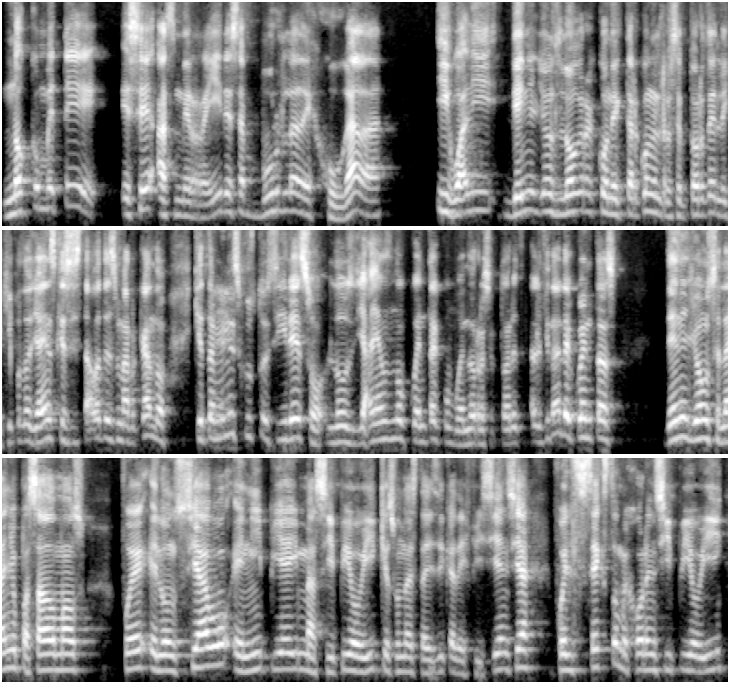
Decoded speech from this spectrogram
no comete ese hazme reír, esa burla de jugada, igual y Daniel Jones logra conectar con el receptor del equipo de los Giants que se estaba desmarcando, que también es justo decir eso, los Giants no cuentan con buenos receptores. Al final de cuentas, Daniel Jones el año pasado, más fue el onceavo en EPA más CPOE, que es una estadística de eficiencia, fue el sexto mejor en CPOE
